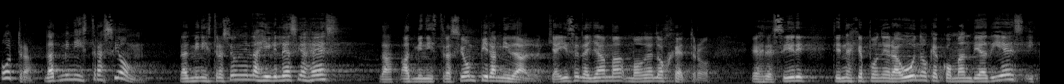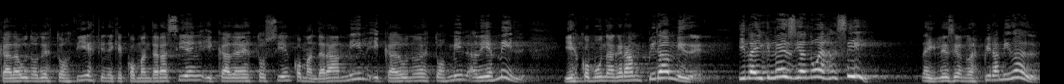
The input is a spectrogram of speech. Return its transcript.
Otra, la administración. La administración en las iglesias es la administración piramidal, que ahí se le llama modelo Getro es decir, tienes que poner a uno que comande a 10 y cada uno de estos 10 tiene que comandar a 100 y cada de estos 100 comandará a 1000 y cada uno de estos 1000 a 10.000. Y es como una gran pirámide. Y la iglesia no es así. La iglesia no es piramidal.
